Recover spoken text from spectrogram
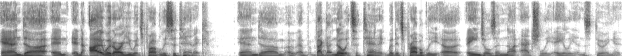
and uh, and and I would argue it's probably satanic. And um, uh, in fact, I know it's satanic, but it's probably uh, angels and not actually aliens doing it.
